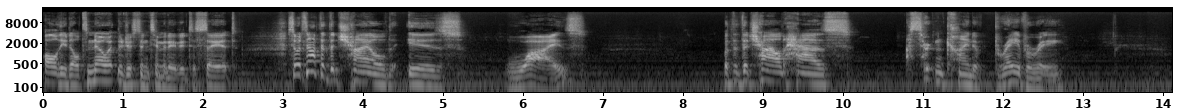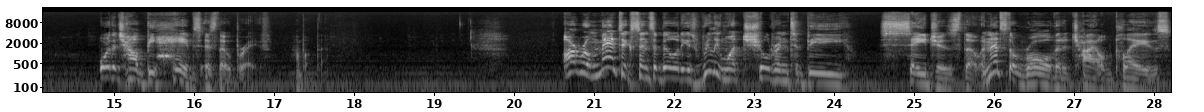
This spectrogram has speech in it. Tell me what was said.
All the adults know it, they're just intimidated to say it. So it's not that the child is wise, but that the child has a certain kind of bravery, or the child behaves as though brave. How about that? Our romantic sensibilities really want children to be sages, though, and that's the role that a child plays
